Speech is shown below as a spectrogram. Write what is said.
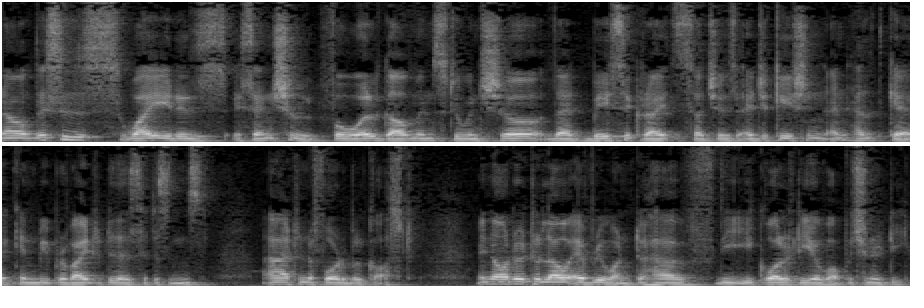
Now, this is why it is essential for world governments to ensure that basic rights such as education and healthcare can be provided to their citizens at an affordable cost, in order to allow everyone to have the equality of opportunity.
